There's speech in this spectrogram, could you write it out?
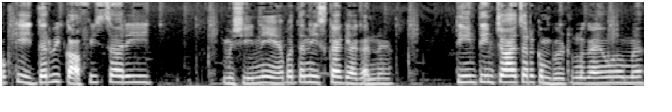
ओके, इधर भी काफ़ी सारी मशीनें हैं, पता नहीं इसका क्या करना है। तीन तीन, चार चार कंप्यूटर लगाए हुए हैं मैं।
